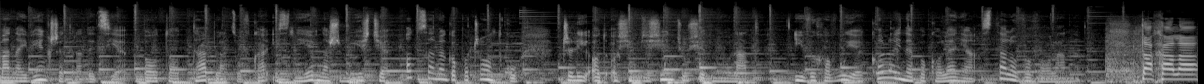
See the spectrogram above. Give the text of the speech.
ma największe tradycje, bo to ta placówka istnieje w naszym mieście od samego początku, czyli od 87 lat i wychowuje kolejne pokolenia Stalowowolan. Ta hala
